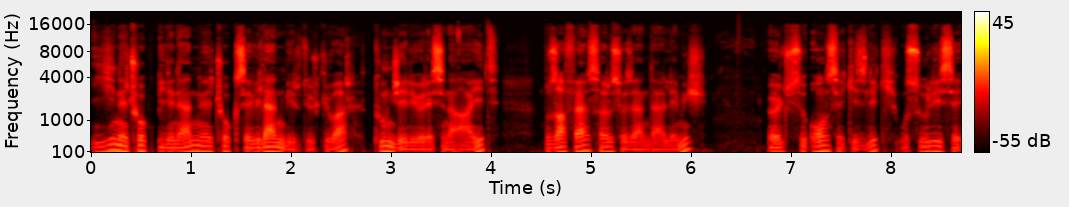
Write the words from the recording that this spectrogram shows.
yine çok bilinen ve çok sevilen bir türkü var. Tunceli yöresine ait. Muzaffer Sarı Sözen derlemiş. Ölçüsü 18'lik, usulü ise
